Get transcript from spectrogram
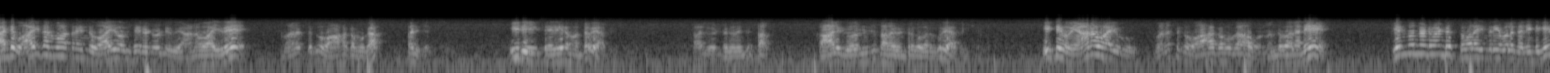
అంటే వాయు తన్మాత్ర వాయువు అంశైనటువంటి వ్యానవాయువే మనస్సుకు వాహకముగా పనిచేస్తుంది. ఇది శరీరం అంతా వ్యాపించింది. కాలి వెంట్రుక నుంచి తల కాలి గోరు నుంచి తల వెంట్రుక వరకు వ్యాపించింది. ఇటు యానవాయువు మనసుకు వాహకముగా ఉన్నందువలనే కిందన్నటువంటి స్థూల ఇంద్రియములకన్నింటికి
